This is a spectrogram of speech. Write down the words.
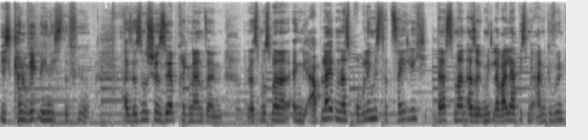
Ich kann wirklich nichts dafür. Also das muss schon sehr prägnant sein. Und das muss man dann irgendwie ableiten. Und das Problem ist tatsächlich, dass man, also mittlerweile habe ich es mir angewöhnt,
